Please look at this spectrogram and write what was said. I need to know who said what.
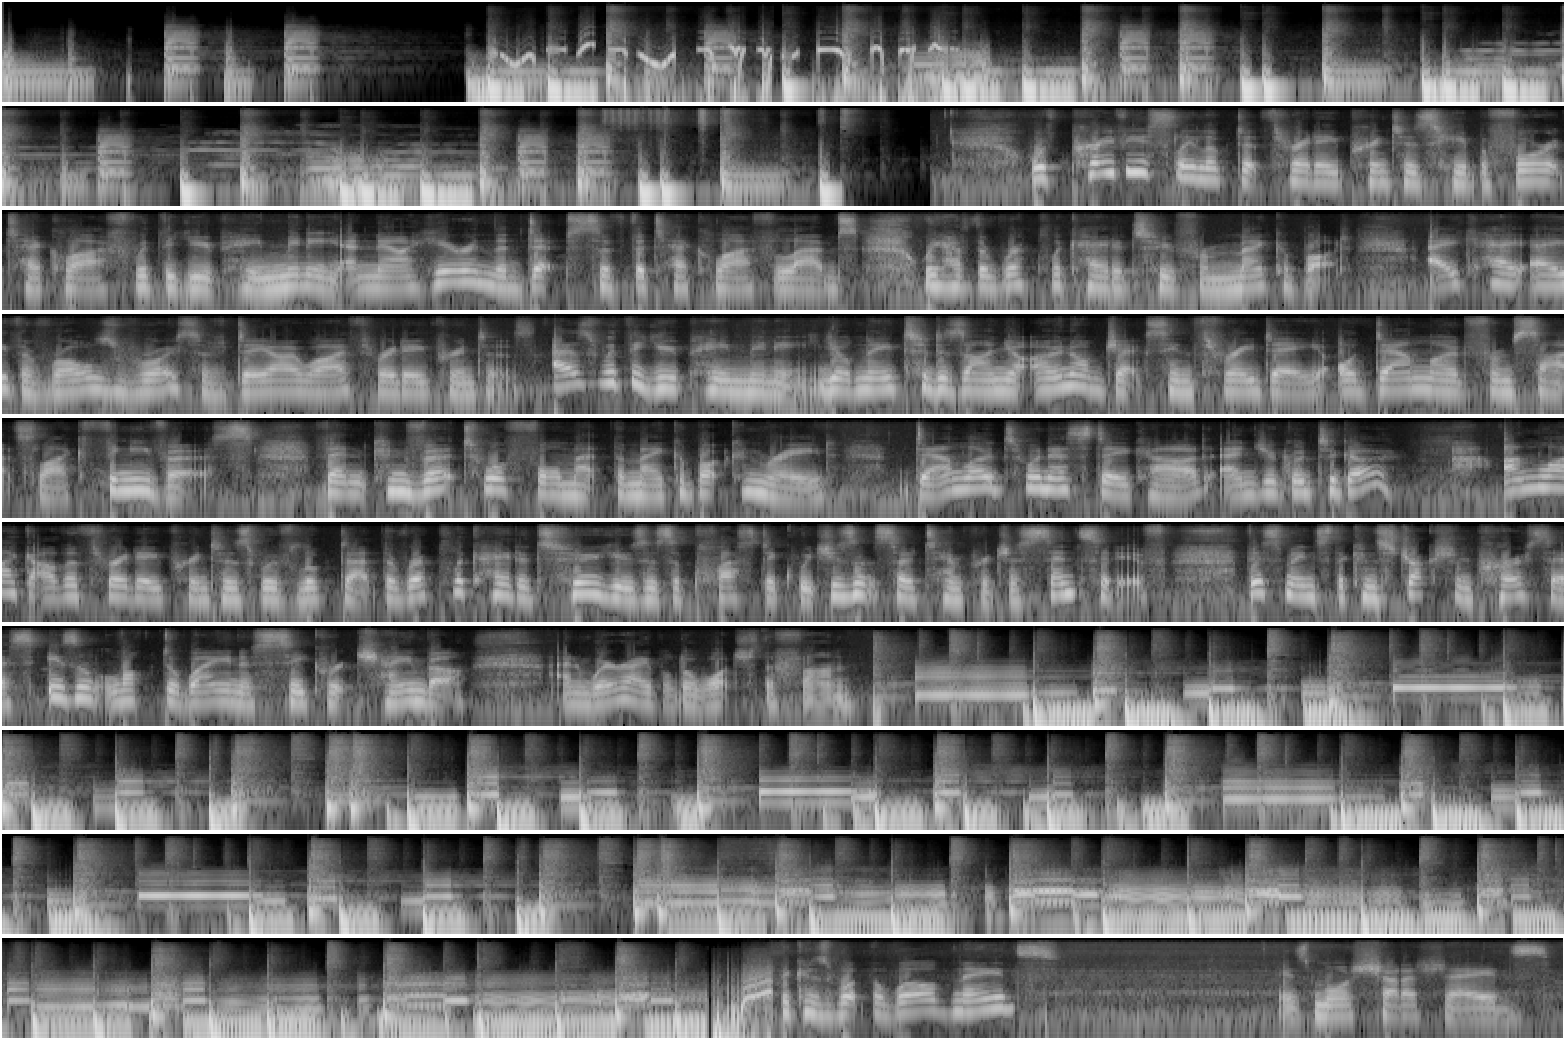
Speaker 1: you. We've previously looked at 3D printers here before at Tech Life with the UP Mini and now here in the depths of the Tech Life labs we have the Replicator 2 from MakerBot, aka the Rolls Royce of DIY 3D printers. As with the UP Mini, you'll need to design your own objects in 3D or download from sites like Thingiverse, then convert to a format the MakerBot can read, download to an SD card and you're good to go. Unlike other 3D printers we've looked at, the Replicator 2 uses a plastic which isn't so temperature sensitive. This means the construction process isn't locked away in a secret chamber and we're able to watch the fun. Because what the world needs is more shutter shades.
